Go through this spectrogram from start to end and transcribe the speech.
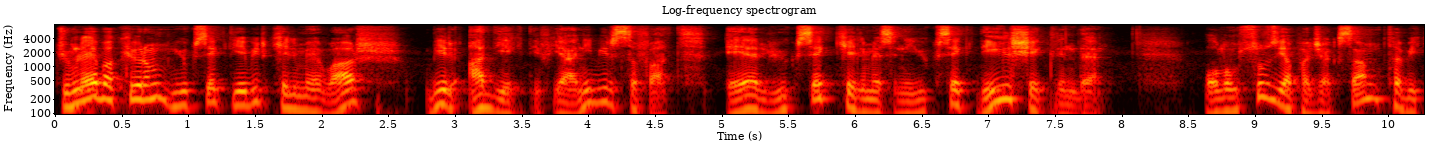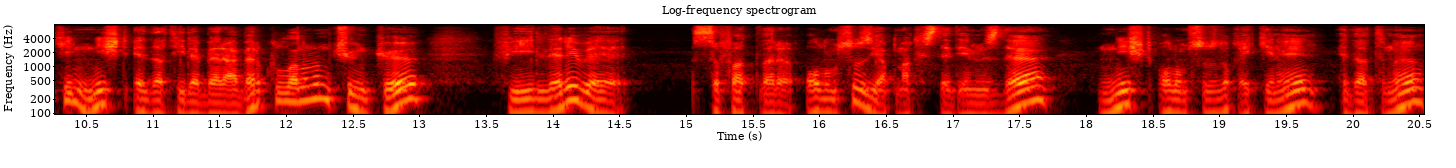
Cümleye bakıyorum. Yüksek diye bir kelime var. Bir adjektif yani bir sıfat. Eğer yüksek kelimesini yüksek değil şeklinde olumsuz yapacaksam tabii ki nicht edatıyla beraber kullanırım. Çünkü fiilleri ve sıfatları olumsuz yapmak istediğimizde nicht olumsuzluk ekini edatını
